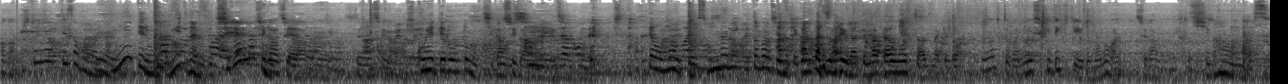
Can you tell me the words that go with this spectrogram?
科学。人によってさほら、うん。見えてるのと見えてないのって違うなと違う思って違う、うん、聞こえてる音も違うし。違う。って思うとそんなに言葉を教えるのって簡単じゃないよなってまた思っちゃうんだけど。その人が認識できているものが違うのね人違うんですよ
